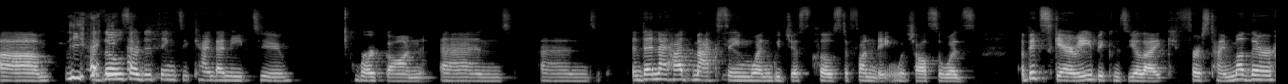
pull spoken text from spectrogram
um, yeah, those yeah. are the things you kind of need to work on and and and then I had Maxim when we just closed the funding, which also was a bit scary because you're like first time mother,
